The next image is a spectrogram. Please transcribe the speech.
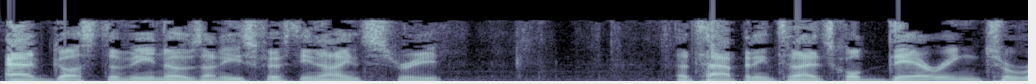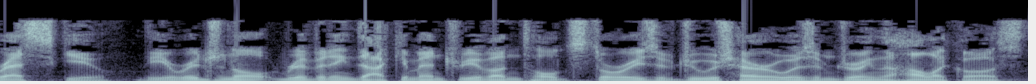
at Guastavino's on East 59th Street. That's happening tonight. It's called Daring to Rescue, the original riveting documentary of untold stories of Jewish heroism during the Holocaust.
